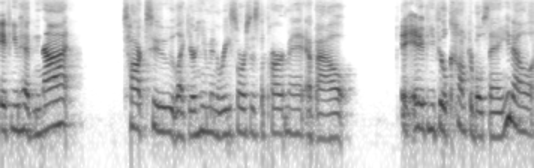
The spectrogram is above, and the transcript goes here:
if you have not talked to like your human resources department about and if you feel comfortable saying you know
